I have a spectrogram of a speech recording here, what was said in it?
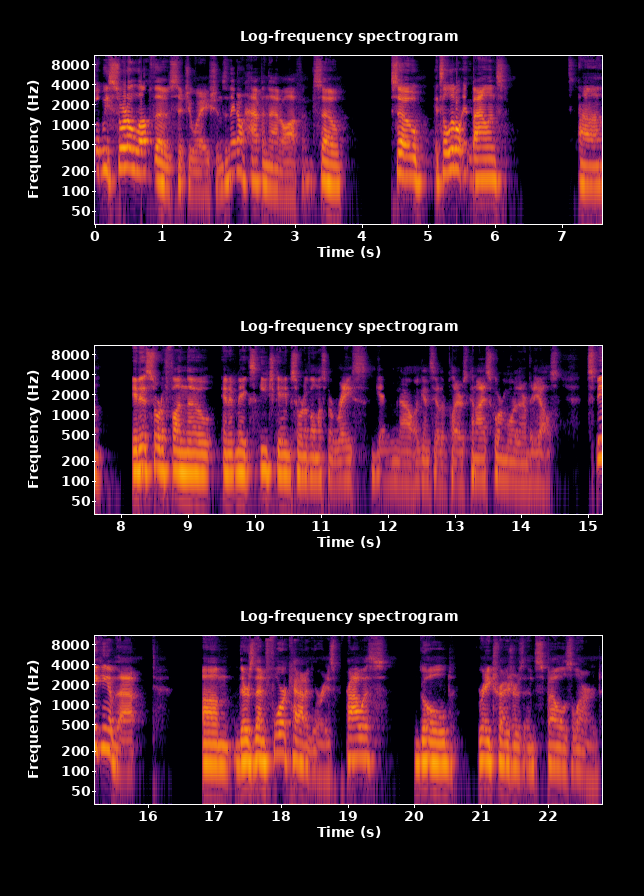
but we sort of love those situations, and they don't happen that often. So so it's a little imbalanced. Um, it is sort of fun though, and it makes each game sort of almost a race game now against the other players. Can I score more than everybody else? Speaking of that, um, there's then four categories: prowess, gold, great treasures, and spells learned.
